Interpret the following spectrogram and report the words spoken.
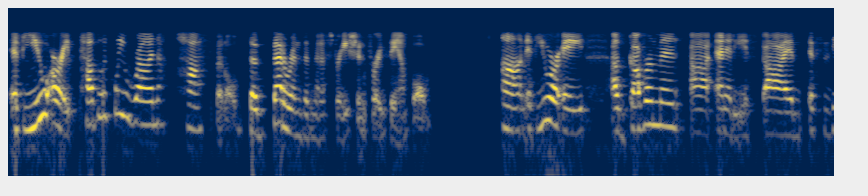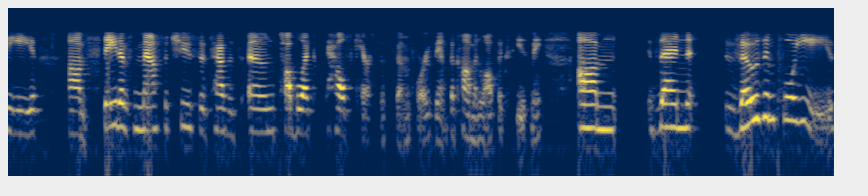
If you are a publicly run hospital, the Veterans Administration, for example, um, if you are a, a government uh, entity, if, uh, if the um, state of Massachusetts has its own public health care system, for example, the Commonwealth, excuse me, um, then those employees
